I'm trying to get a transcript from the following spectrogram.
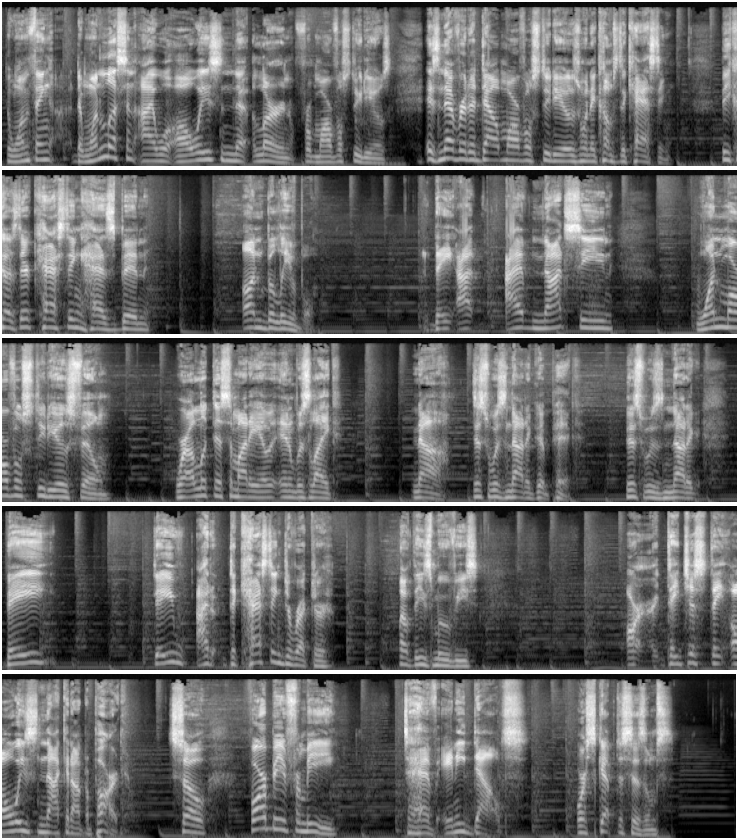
the one thing, the one lesson I will always ne- learn from Marvel Studios is never to doubt Marvel Studios when it comes to casting, because their casting has been unbelievable. They, I, I have not seen one Marvel Studios film where I looked at somebody and was like, "Nah, this was not a good pick. This was not a." They, they, I, the casting director of these movies are they just they always knock it out the park. So far be it from me to have any doubts or skepticisms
